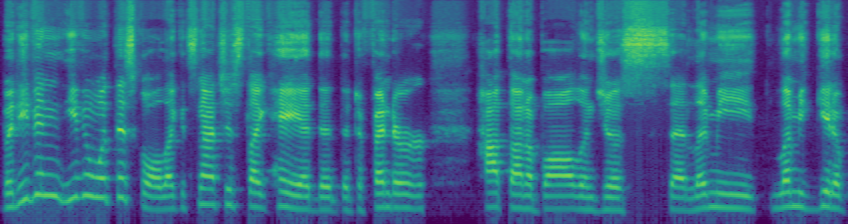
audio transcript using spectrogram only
but even even with this goal, like it's not just like hey, the, the defender hopped on a ball and just said, "Let me let me get a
